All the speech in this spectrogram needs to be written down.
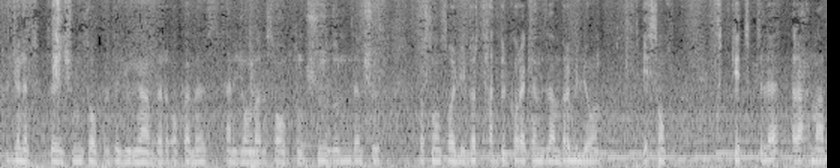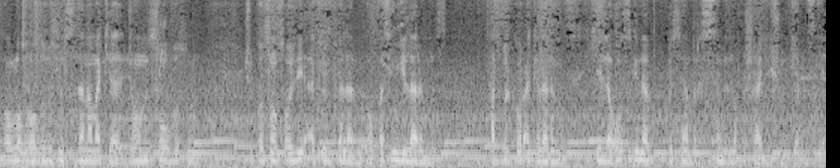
pul jo'natibdi. Shu musofirda yurgan bir opamiz tanijonlari sog' bo'lsin. Shu o'rinda shu osonsoylik bir tadbirkor akamiz ham bir million ehson qilib ketibdilar. Rahmat. Alloh rozi bo'lsin sizdan ham aka joni sog' bo'lsin. Shu kosonsoylik aka ukalarimiz opa singillarimiz tadbirkor akalarimiz. Kelinglar ozgina bo'lsa ham bir hissamizni qo'shaylik shu ukamizga.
